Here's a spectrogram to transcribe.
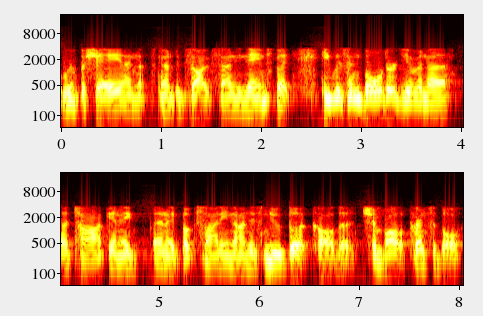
Rinpoche, and that's kind of exotic sounding names, but he was in Boulder giving a, a talk and a and a book signing on his new book called the Shambhala Principle,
